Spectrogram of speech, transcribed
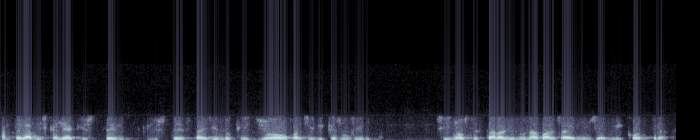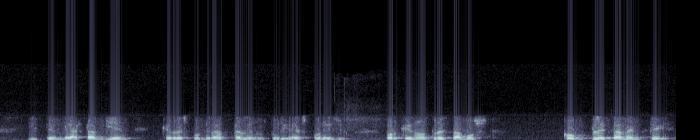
ante la fiscalía que usted usted está diciendo que yo falsifique su firma. Si no, usted estará haciendo una falsa denuncia en mi contra y tendrá también que responder ante las autoridades por ello. Porque nosotros estamos completamente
